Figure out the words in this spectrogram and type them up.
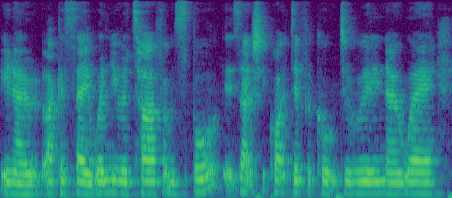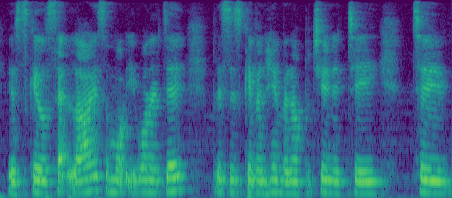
you know, like I say, when you retire from sport, it's actually quite difficult to really know where your skill set lies and what you want to do. But this has given him an opportunity to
